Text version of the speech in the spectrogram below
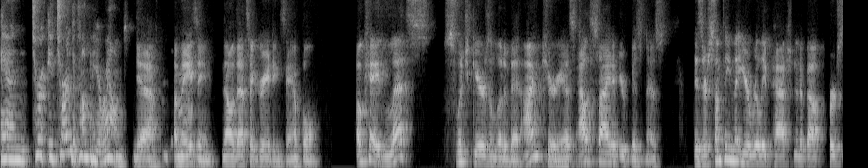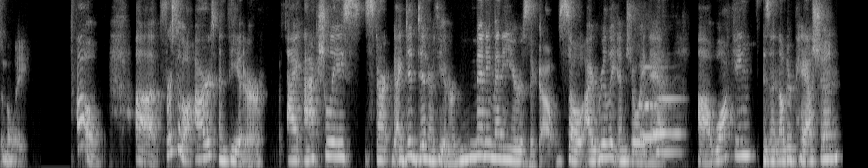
and tur- it turned the company around. yeah amazing no that's a great example okay let's switch gears a little bit i'm curious outside of your business is there something that you're really passionate about personally Oh, uh, first of all, art and theater. I actually start. I did dinner theater many, many years ago, so I really enjoy that. Uh, walking is another passion.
